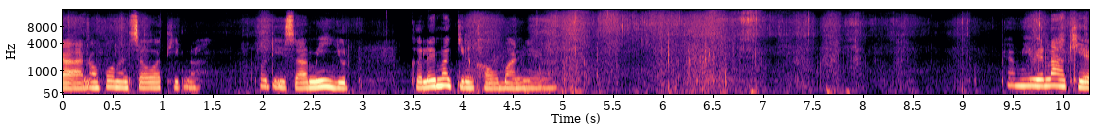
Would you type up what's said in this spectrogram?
ดาเนาะเพราะมันเสาร์อาทิตย์เนาะพอดีสามีหยุดก็เลยมากินข้าวบ้านเนี่ยเพี่มีเวลาแค่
